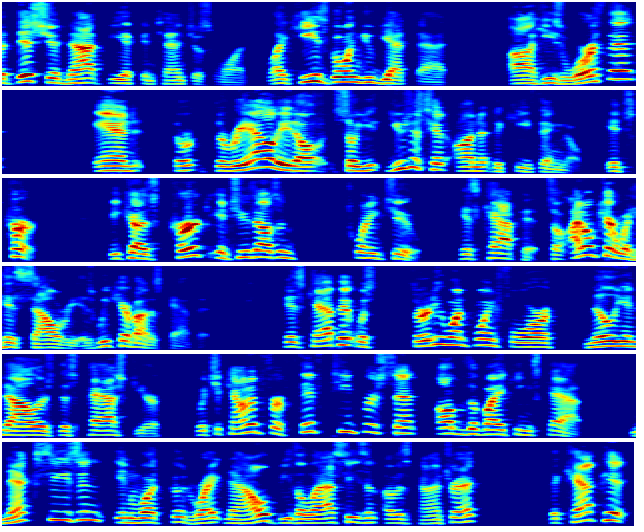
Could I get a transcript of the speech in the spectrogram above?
but this should not be a contentious one. Like he's going to get that. Uh, he's worth it. And the the reality though, so you, you just hit on the key thing though. It's Kirk because Kirk in 2022 his cap hit. So I don't care what his salary is. We care about his cap hit. His cap hit was $31.4 million this past year, which accounted for 15% of the Vikings cap. Next season, in what could right now be the last season of his contract, the cap hit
